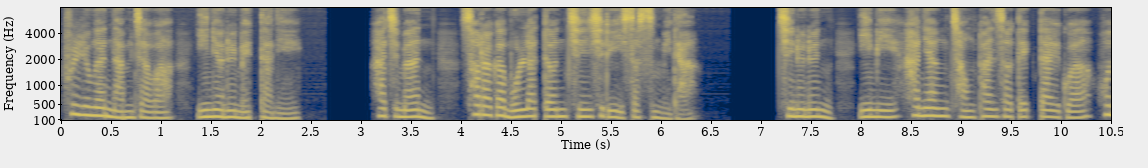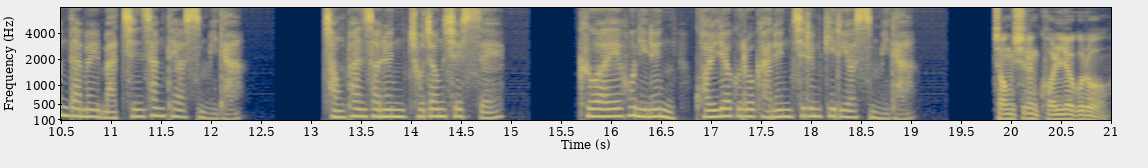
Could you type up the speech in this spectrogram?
훌륭한 남자와 인연을 맺다니. 하지만 설아가 몰랐던 진실이 있었습니다. 진우는 이미 한양 정판서 댁딸과 혼담을 마친 상태였습니다. 정판서는 조정실세. 그와의 혼인은 권력으로 가는 지름길이었습니다. 정실은 권력으로,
